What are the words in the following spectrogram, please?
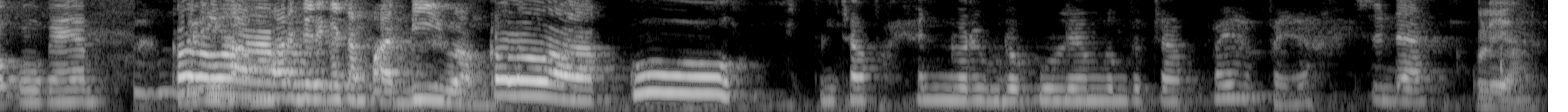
aku kayak Dari hambar jadi kacang padi, Bang. Kalau aku pencapaian 2020 yang belum tercapai apa ya? Sudah. kuliah.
